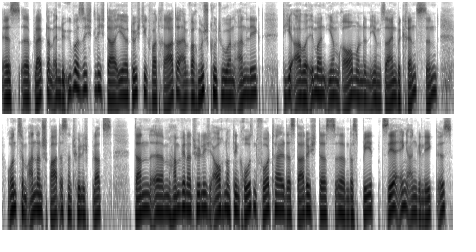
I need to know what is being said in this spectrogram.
es äh, bleibt am Ende übersichtlich, da ihr durch die Quadrate einfach Mischkulturen anlegt, die aber immer in ihrem Raum und in ihrem Sein begrenzt sind. Und zum anderen spart es natürlich Platz. Dann ähm, haben wir natürlich auch noch den großen Vorteil, dass dadurch, dass ähm, das Beet sehr eng angelegt ist,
